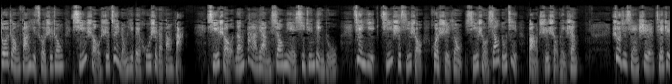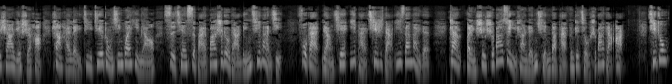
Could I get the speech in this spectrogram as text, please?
多种防疫措施中，洗手是最容易被忽视的方法。洗手能大量消灭细菌病毒，建议及时洗手或使用洗手消毒剂，保持手卫生。数据显示，截至十二月十号，上海累计接种新冠疫苗四千四百八十六点零七万剂，覆盖两千一百七十点一三万人，占本市十八岁以上人群的百分之九十八点二。其中，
